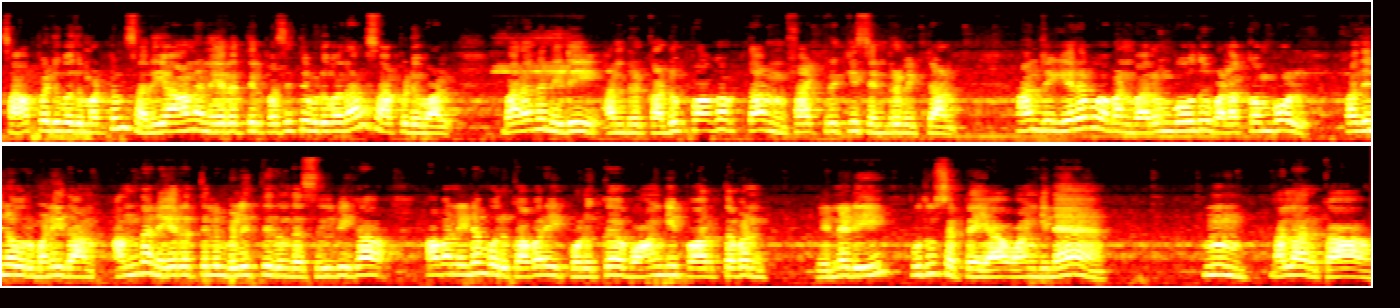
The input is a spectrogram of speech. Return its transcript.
சாப்பிடுவது மட்டும் சரியான நேரத்தில் பசித்து விடுவதால் சாப்பிடுவாள். பரதநிதி அன்று கடுப்பாகத்தான் ஃபேக்டரிக்கு சென்று விட்டான். அன்று இரவு அவன் வரும்போது வழக்கம்போல் பதினோரு மணிதான். அந்த நேரத்திலும் விழித்திருந்த சில்விகா அவனிடம் ஒரு கவரை கொடுக்க வாங்கி பார்த்தவன் என்னடி புது சட்டையா? வாங்கின? ம் நல்லா இருக்கா?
